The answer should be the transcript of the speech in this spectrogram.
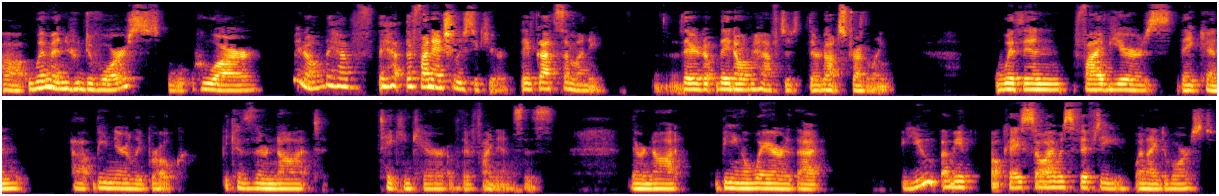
uh, women who divorce, who are you know, they have, they have, they're financially secure. They've got some money. They're, they don't have to, they're not struggling. Within five years, they can uh, be nearly broke because they're not taking care of their finances. They're not being aware that you, I mean, okay, so I was 50 when I divorced.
